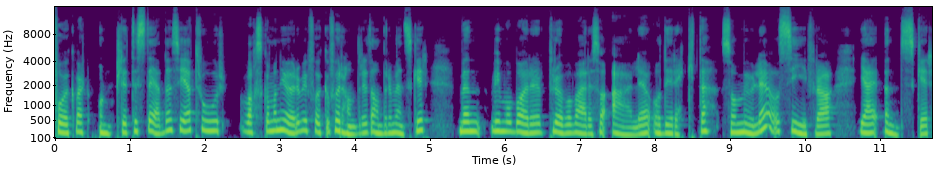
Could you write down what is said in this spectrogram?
får jo ikke vært ordentlig til stede. Så jeg tror hva skal man gjøre? Vi får ikke forandret andre mennesker. Men vi må bare prøve å være så ærlige og direkte som mulig og si ifra 'jeg ønsker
